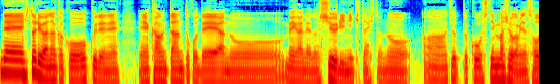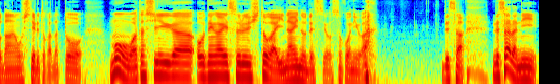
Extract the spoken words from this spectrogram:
で、一人はなんかこう奥でね、えーカウンターのとこで、あのーメガネの修理に来た人の、ああ、ちょっとこうしてみましょうかみたいな相談をしてるとかだと、もう私がお願いする人がいないのですよ、そこには。でさ、で、さらに、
